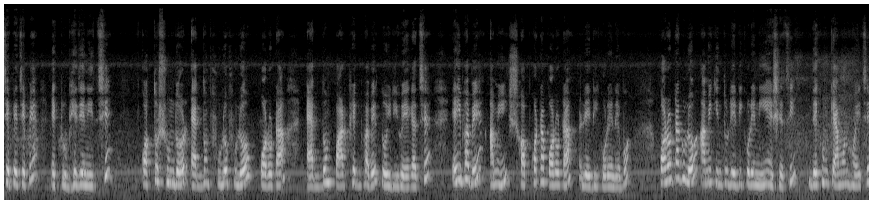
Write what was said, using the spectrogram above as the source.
চেপে চেপে একটু ভেজে নিচ্ছি। কত সুন্দর একদম ফুলো ফুলো পরোটা একদম পারফেক্টভাবে তৈরি হয়ে গেছে। এইভাবে আমি সবকটা পরোটা রেডি করে নেব। পরোটাগুলো আমি কিন্তু রেডি করে নিয়ে এসেছি। দেখুন কেমন হয়েছে।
